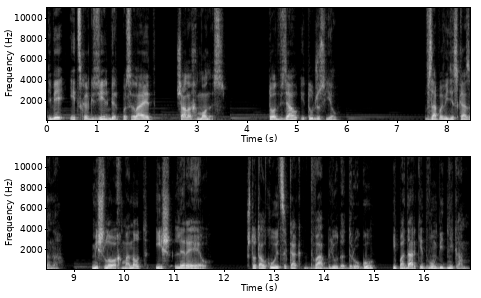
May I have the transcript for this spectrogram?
Тебе Ицхак Зильбер посылает Шалах Монес. Тот взял и тут же съел. В заповеди сказано «Мишлоах манот иш лереэу», что толкуется как «два блюда другу» и подарки двум беднякам.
